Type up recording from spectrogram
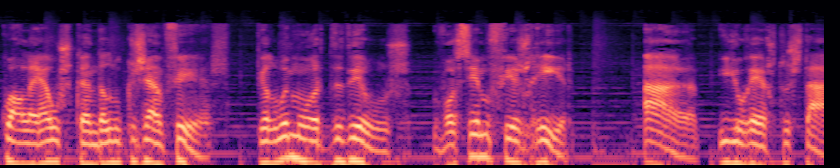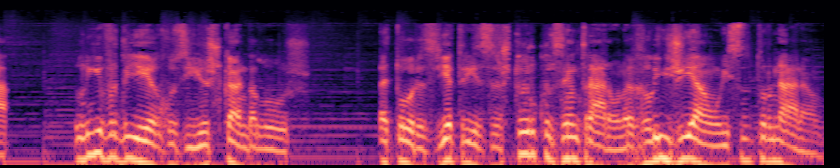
Qual é o escândalo que já fez? Pelo amor de Deus, você me fez rir. Ah, e o resto está livre de erros e escândalos. Atores e atrizes turcos entraram na religião e se tornaram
